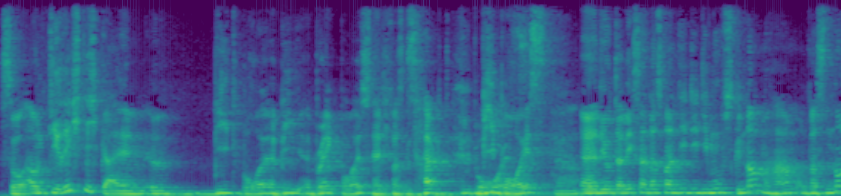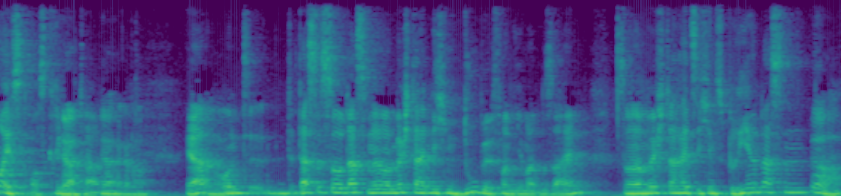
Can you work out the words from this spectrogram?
So, und die richtig geilen äh, Beat Boy, äh, äh, Break Boys, hätte ich fast gesagt, B-Boys, ja. äh, die unterwegs waren, das waren die, die die Moves genommen haben und was Neues draus Ja, kreiert haben. ja, genau. Ja, Genau. und das ist so das, ne, man möchte halt nicht ein Double von jemandem sein, sondern man möchte halt sich inspirieren lassen, Ja.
